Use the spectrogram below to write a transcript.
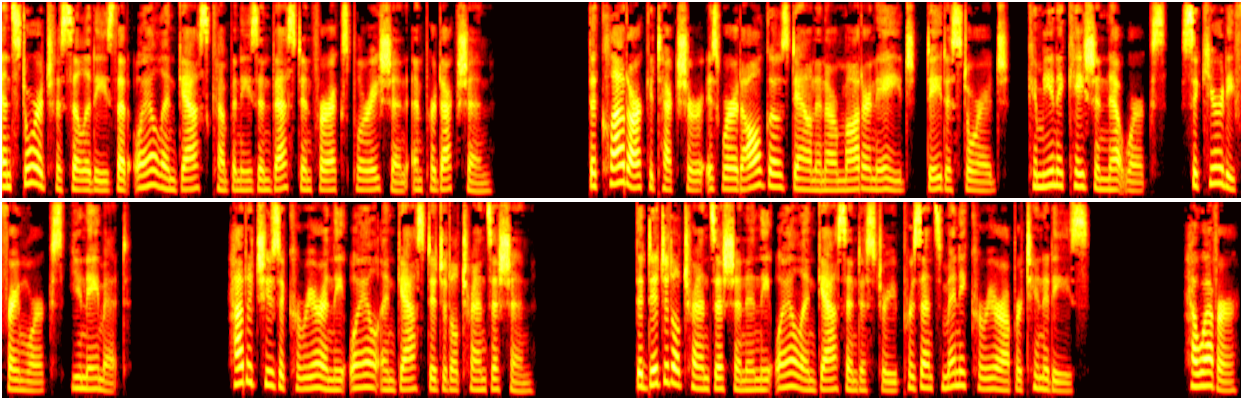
and storage facilities that oil and gas companies invest in for exploration and production. The cloud architecture is where it all goes down in our modern age data storage, communication networks, security frameworks, you name it. How to choose a career in the oil and gas digital transition. The digital transition in the oil and gas industry presents many career opportunities. However,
